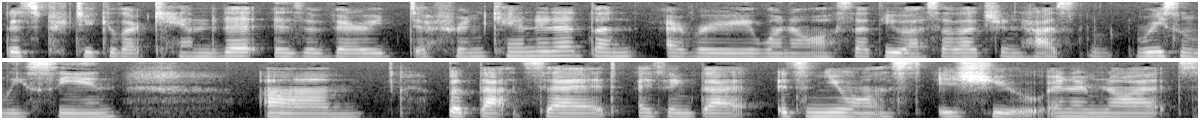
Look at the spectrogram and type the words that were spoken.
this particular candidate is a very different candidate than everyone else that the US election has recently seen. Um, but that said, I think that it's a nuanced issue, and I'm not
